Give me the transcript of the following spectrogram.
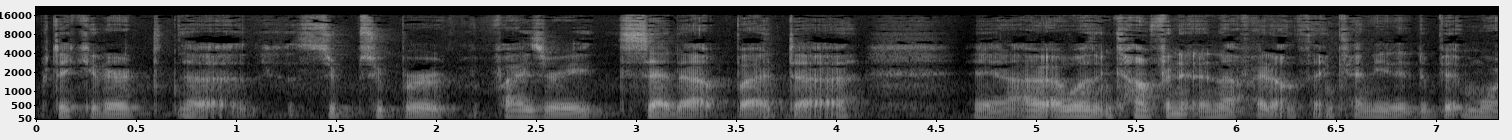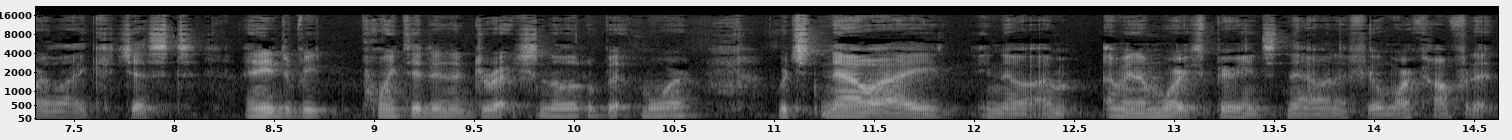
particular uh, supervisory setup, but uh, yeah, I, I wasn't confident enough. I don't think I needed a bit more like just I need to be pointed in a direction a little bit more, which now I, you know, I'm I mean I'm more experienced now and I feel more confident,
